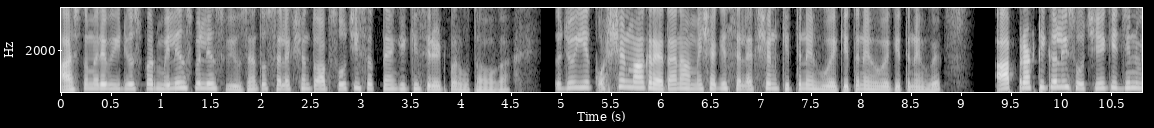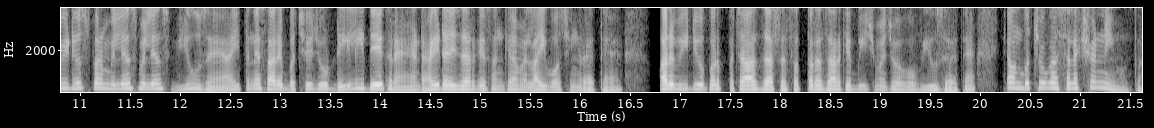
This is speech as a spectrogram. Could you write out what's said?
आज तो मेरे वीडियोस पर मिलियंस मिलियंस व्यूज़ हैं तो सिलेक्शन तो आप सोच ही सकते हैं कि किस रेट पर होता होगा। तो जो ये क्वेश्चन मार्क रहता है ना हमेशा कि सिलेक्शन कितने हुए कितने हुए कितने हुए, आप प्रैक्टिकली सोचिए कि जिन वीडियोस पर मिलियंस मिलियंस व्यूज़ हैं इतने सारे बच्चे जो डेली देख रहे हैं ढाई ढाई हज़ार की संख्या में लाइव वॉचिंग रहते हैं हर वीडियो पर पचास हज़ार से सत्तर हज़ार के बीच में जो है वो व्यूज़ रहते हैं। क्या उन बच्चों का सिलेक्शन नहीं होता?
